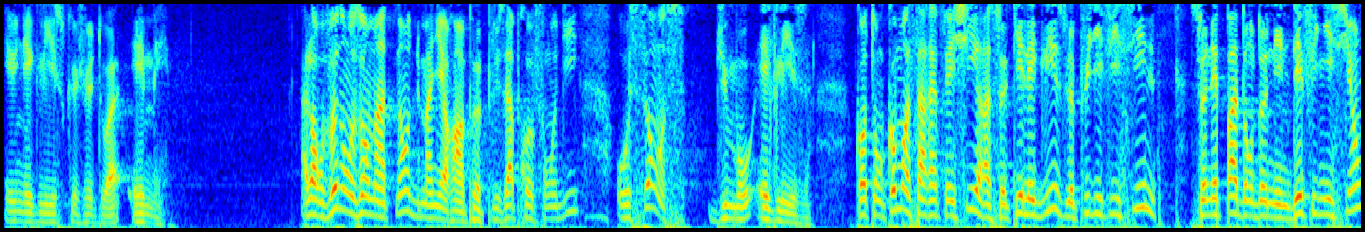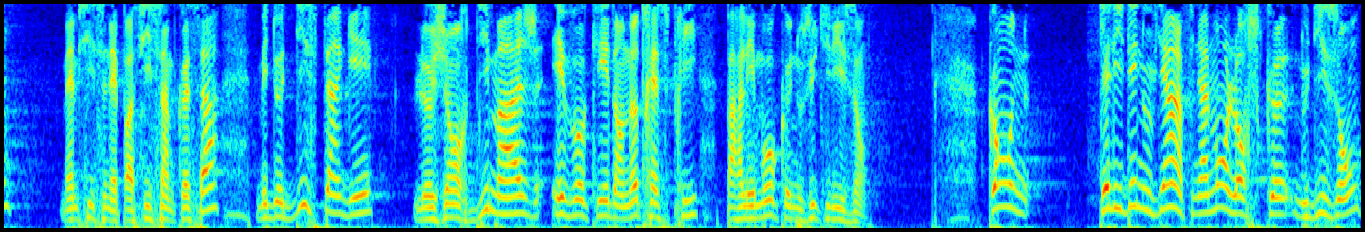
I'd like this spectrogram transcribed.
et une Église que je dois aimer. Alors venons-en maintenant de manière un peu plus approfondie au sens du mot Église. Quand on commence à réfléchir à ce qu'est l'Église, le plus difficile, ce n'est pas d'en donner une définition, même si ce n'est pas si simple que ça, mais de distinguer le genre d'image évoqué dans notre esprit par les mots que nous utilisons. Quelle idée nous vient finalement lorsque nous disons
